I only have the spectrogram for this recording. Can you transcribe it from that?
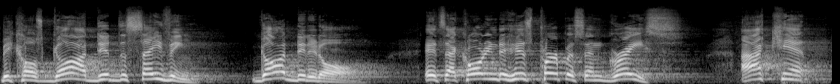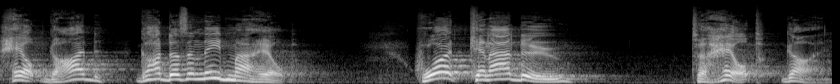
Because God did the saving, God did it all. It's according to His purpose and grace. I can't help God, God doesn't need my help. What can I do to help God?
